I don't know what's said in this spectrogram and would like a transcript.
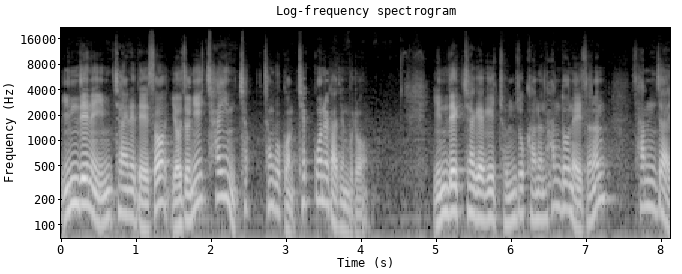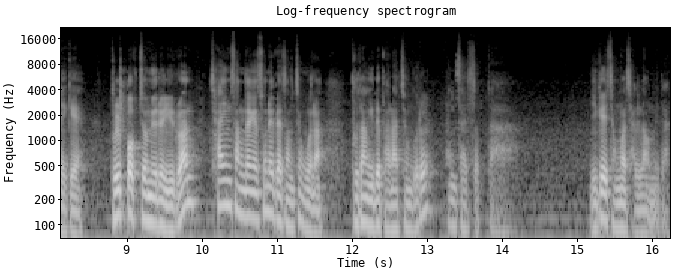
임대인의 임차인에 대해서 여전히 차임 청구권, 채권을 가지므로 임대차 계약이 존속하는 한도 내에서는 3자에게 불법 점유를 이루한 차임 상당의 손해배상 청구나 부당이득 반환 청구를 행사할 수 없다. 이게 정말 잘 나옵니다.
